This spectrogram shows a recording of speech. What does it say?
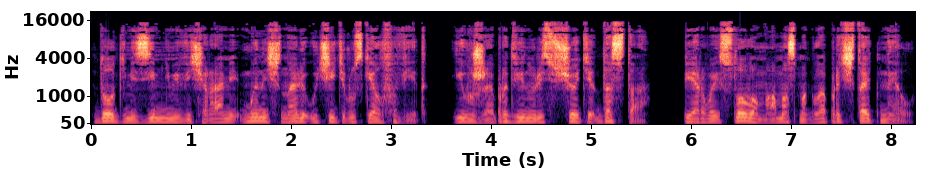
Долгими зимними вечерами мы начинали учить русский алфавит и уже продвинулись в счете до ста. Первое слово мама смогла прочитать Нел,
